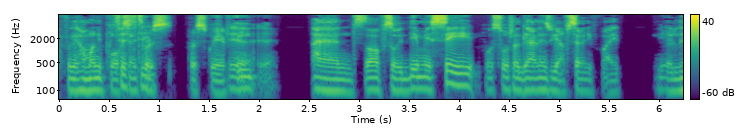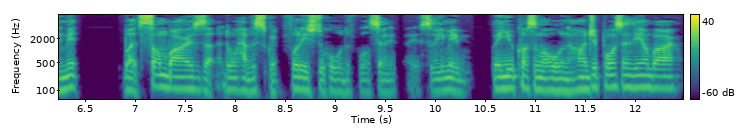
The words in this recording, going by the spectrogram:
I forget how many percent per, per square feet. Yeah, yeah. And stuff. So they may say for social gatherings, we have 75 year limit. But some bars don't have the square footage to hold the full 75. So you may, when you customer holding 100 persons in your bar,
